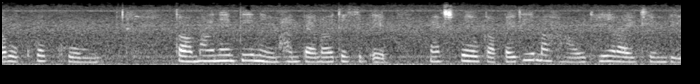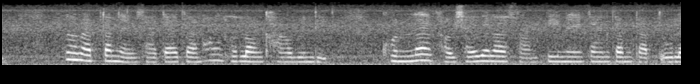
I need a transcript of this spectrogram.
ระบบควบคุม ต่อมาในปี 1871 แม็กซ์เวลล์กลับไปที่มหาวิทยาลัยเคมบริดจ์เพื่อรับตำแหน่งศาสตราจารย์ห้องทดลองคาร์เวนดิชคนแรกเขาใช้เวลา 3 ปีในการกำกับดูแล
